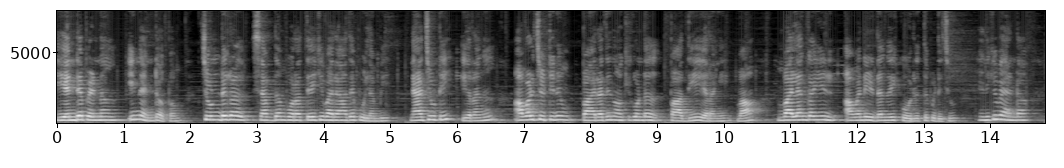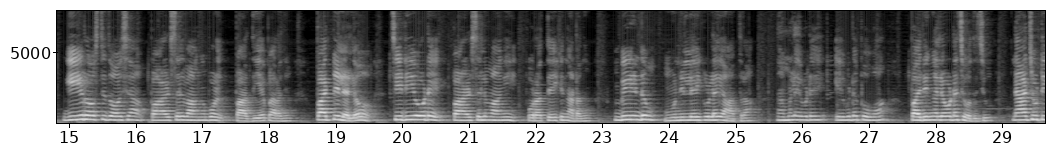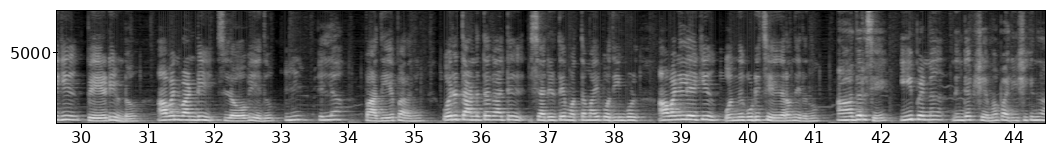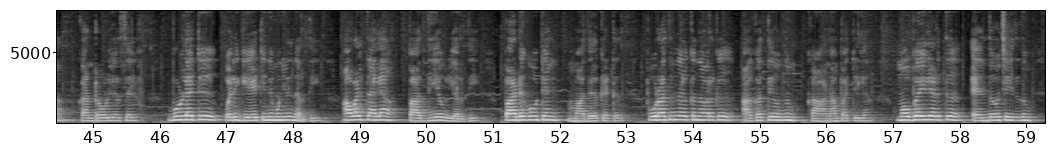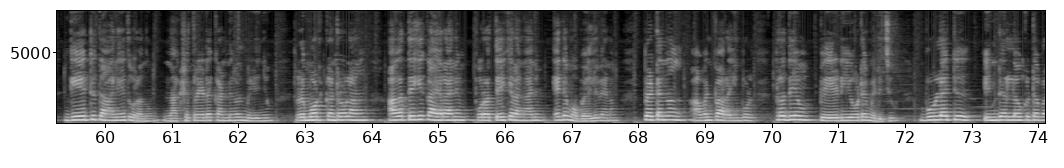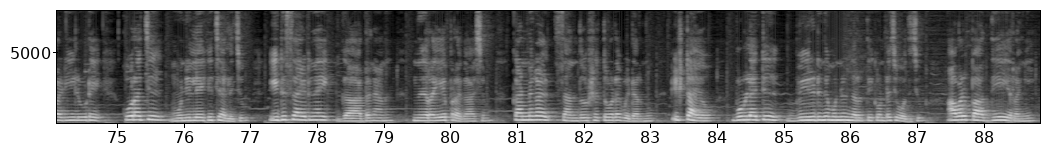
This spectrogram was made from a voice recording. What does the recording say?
എന്റെ പെണ്ണ് ഇന്ന് എന്റെ ഒപ്പം. ചുണ്ടുകൾ ശബ്ദം പുറത്തേക്ക് വരാതെ പുലമ്പി. നാച്ചൂട്ടി ഇറങ്ങ്. അവൾ ചുറ്റിനും പരതി നോക്കിക്കൊണ്ട് പതിയെ ഇറങ്ങി. വാ. വലം കൈയിൽ അവന്റെ ഇടം കൈ കൊരുത്ത് പിടിച്ചു. എനിക്ക് വേണ്ട. ഗീ റോസ്റ്റ് ദോശ പാഴ്സൽ വാങ്ങുമ്പോൾ പതിയെ പറഞ്ഞു. പറ്റില്ലല്ലോ. ചിരിയോടെ പാഴ്സൽ വാങ്ങി പുറത്തേക്ക് നടന്നു. വീണ്ടും മുന്നിലേക്കുള്ള യാത്ര. നമ്മൾ എവിടെ? എവിടെ പോവാ? പരിങ്ങലോടെ ചോദിച്ചു. നാച്ചൂട്ടിക്ക് പേടിയുണ്ടോ? അവൻ വണ്ടി സ്ലോ ചെയ്തു. ഇല്ല പതിയെ പറഞ്ഞു. ഒരു തണുത്ത കാറ്റ് ശരീരത്തെ മൊത്തമായി പൊതിയുമ്പോൾ അവനിലേക്ക് ഒന്നുകൂടി ചേർന്നിരുന്നു. ആദർശേ ഈ പെണ്ണ് നിന്റെ ക്ഷമ പരീക്ഷിക്കുന്നതാ കൺട്രോൾ യുവർ സെൽഫ് ബുള്ളറ്റ് ഒരു ഗേറ്റിന് മുന്നിൽ നിർത്തി. അവൾ തല പതിയെ ഉയർത്തി. പടുകൂറ്റൻ മതിൽക്കെട്ട്. പുറത്ത് നിൽക്കുന്നവർക്ക് അകത്തെ ഒന്നും കാണാൻ പറ്റില്ല. മൊബൈലെടുത്ത് എന്തോ ചെയ്തതും ഗേറ്റ് താനേ തുറന്നു. നക്ഷത്രയുടെ കണ്ണുകൾ മിഴിഞ്ഞു. റിമോട്ട് കൺട്രോളാണ് അകത്തേക്ക് കയറാനും പുറത്തേക്ക് ഇറങ്ങാനും എന്റെ മൊബൈൽ വേണം. പെട്ടെന്ന് അവൻ പറയുമ്പോൾ ഹൃദയം പേടിയോടെ മിടിച്ചു. ബുള്ളറ്റ് ഇന്റർലോക്കിട്ട വഴിയിലൂടെ കുറച്ച് മുന്നിലേക്ക് ചലിച്ചു. ഇരു സൈഡിനായി ഗാർഡനാണ് നിറയെ പ്രകാശം. കണ്ണുകൾ സന്തോഷത്തോടെ വിടർന്നു. ഇഷ്ടായോ? ബുള്ളറ്റ് വീടിന് മുന്നിൽ നിർത്തിക്കൊണ്ട് ചോദിച്ചു. അവൾ പതിയെ ഇറങ്ങി.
